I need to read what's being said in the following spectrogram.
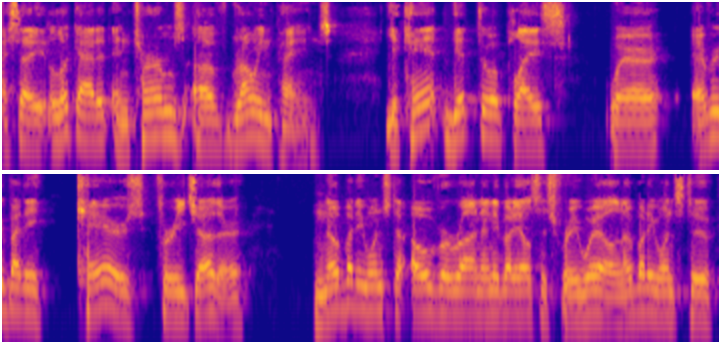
I say, look at it in terms of growing pains. You can't get to a place where everybody cares for each other. Nobody wants to overrun anybody else's free will. Nobody wants to,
